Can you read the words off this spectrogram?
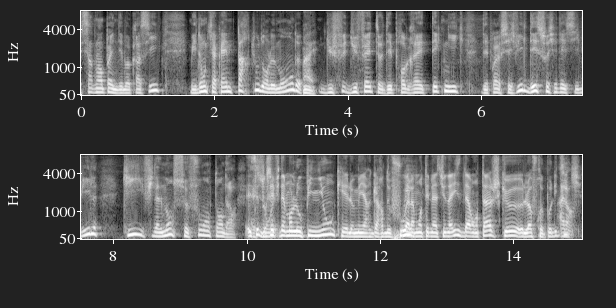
certainement pas une démocratie, mais donc il y a quand même partout dans le monde, du, fait, du, fait, des progrès techniques, des progrès civils, des sociétés civiles qui finalement se font entendre. et c'est, donc c'est finalement l'opinion qui est le meilleur garde-fou à la montée nationaliste davantage que l'offre politique.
